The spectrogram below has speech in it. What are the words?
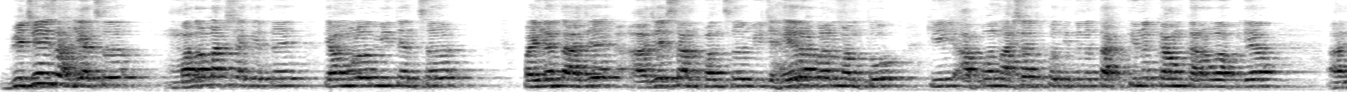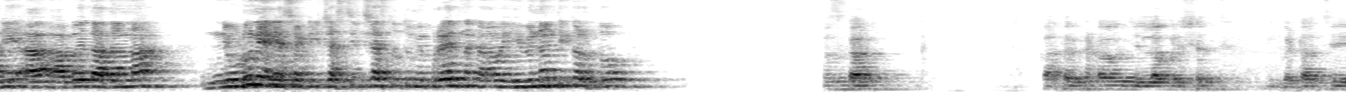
विजय झाल्याचं मला लक्षात येत आहे त्यामुळं मी त्यांचं पहिल्यांदा अजय अजय सांपांचं मी जाहीर आभार मानतो की आपण अशाच पद्धतीनं ताकदीनं काम करावं आपल्या आणि अभयदादांना निवडून येण्यासाठी जास्तीत जास्त तुम्ही प्रयत्न करावा ही विनंती करतो. नमस्कार. कातरखटाव जिल्हा परिषद गटाचे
